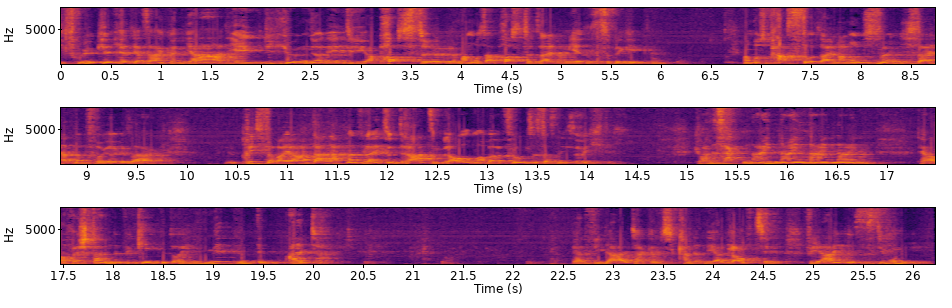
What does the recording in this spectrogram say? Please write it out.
Die frühe Kirche hätte ja sagen können, ja, die, die Jünger, die, die Apostel, man muss Apostel sein, um Jesus zu begegnen. Man muss Pastor sein, man muss Mönch sein, hat man früher gesagt. Ein Priester war ja, und dann hat man vielleicht so einen Draht zum Glauben, aber für uns ist das nicht so wichtig. Johannes sagt, nein, nein, nein, nein. Der Auferstandene begegnet euch mitten im Alltag. Ja, wie der Alltag ist, kann das nicht alles aufzählen. Für die einen ist es die Uni.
